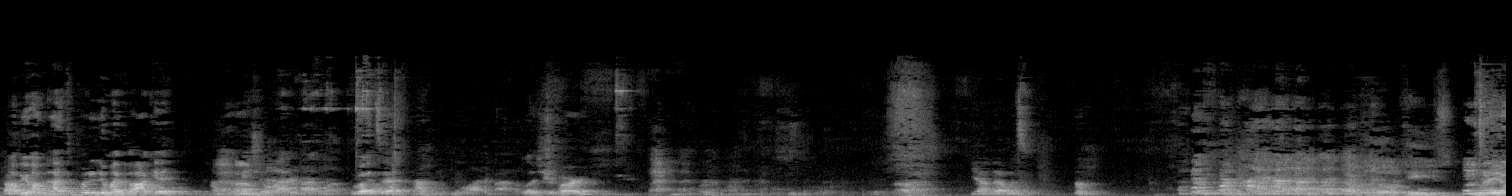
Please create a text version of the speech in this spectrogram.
Probably ought not to put it in my pocket. Um, what's that? Bless your heart. Uh, yeah, that was. Huh. That was a little tease. yeah,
